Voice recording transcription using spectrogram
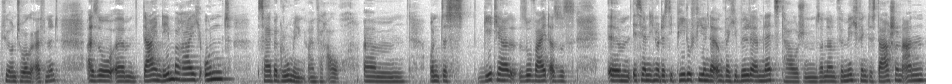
Tür und Tor geöffnet. Also ähm, da in dem Bereich und Cybergrooming einfach auch. Ähm, und das geht ja so weit, also es ähm, ist ja nicht nur, dass die Pädophilen da irgendwelche Bilder im Netz tauschen, sondern für mich fängt es da schon an,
